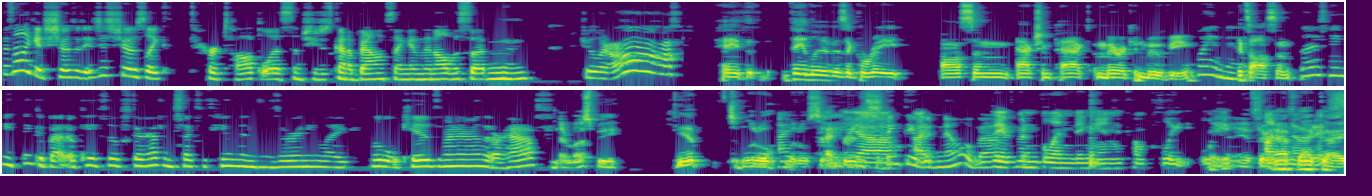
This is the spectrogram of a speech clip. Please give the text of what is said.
It's not like it shows it. It just shows like her topless, and she's just kind of bouncing, and then all of a sudden she's like, ah. Hey, th- They Live is a great, awesome, action-packed American movie. Wait a minute. It's awesome. that just made me think about it. Okay, so if they're having sex with humans, is there any like little kids running around that are half? There must be Yep. some little I- little sayings. Hybrids. Yeah. I think they I- would know about. They've it. been blending in completely. If they're half that guy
